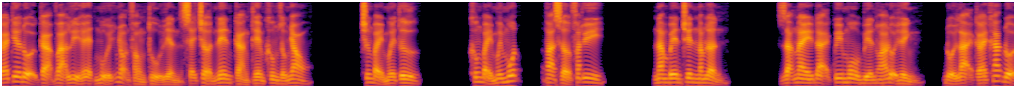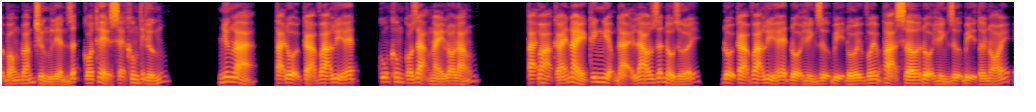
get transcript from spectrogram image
cái kia đội cạ vạ lì hệt mũi nhọn phòng thủ liền sẽ trở nên càng thêm không giống nhau. Chương bảy mươi bốn không bảy mươi mốt và sở phát huy. Năm bên trên năm lần. Dạng này đại quy mô biến hóa đội hình, đổi lại cái khác đội bóng đoán chừng liền rất có thể sẽ không thích ứng. Nhưng là, tại đội cạ vạ lì hệt cũng không có dạng này lo lắng. Tại họa cái này kinh nghiệm đại lao dẫn đầu dưới, đội cạ vạ lì hệt đội hình dự bị đối với vạ sơ đội hình dự bị tới nói,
